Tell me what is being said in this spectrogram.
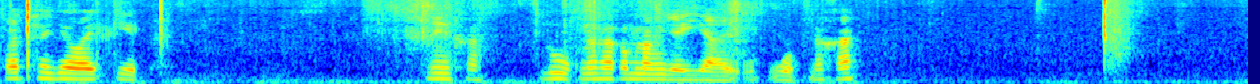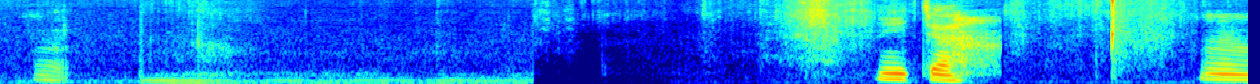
ก็ทยอยเก็บ นี่ค่ะ ลูกนะคะกำลังใหญ่ๆอวบๆนะคะนี่จ้ะ อืม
